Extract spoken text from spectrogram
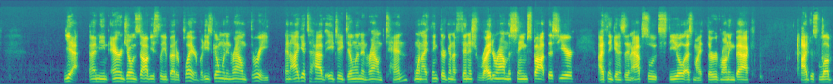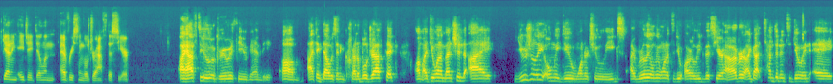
yeah, I mean Aaron Jones is obviously a better player, but he's going in round three, and I get to have AJ Dillon in round ten when I think they're going to finish right around the same spot this year. I think it is an absolute steal as my third running back. I just loved getting AJ Dillon every single draft this year. I have to agree with you, Gamby. Um, I think that was an incredible draft pick. Um, I do want to mention I usually only do one or two leagues. I really only wanted to do our league this year. However, I got tempted into doing a,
